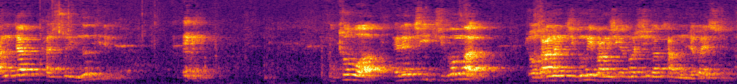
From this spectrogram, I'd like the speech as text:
당장 할 수 있는 일입니다. 국토부와 LH 직원만 조사하는 지금의 방식에도 심각한 문제가 있습니다.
